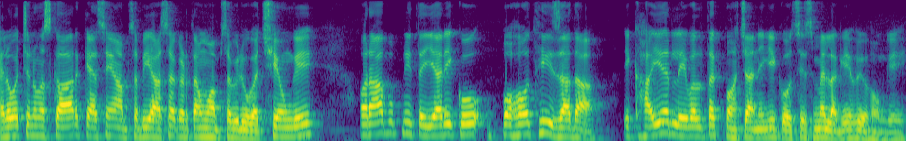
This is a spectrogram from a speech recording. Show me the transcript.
हेलो बच्चों, नमस्कार। कैसे हैं आप सभी? आशा करता हूँ आप सभी लोग अच्छे होंगे। और आप अपनी तैयारी को बहुत ही ज़्यादा एक हायर लेवल तक पहुँचाने की कोशिश में लगे हुए होंगे।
